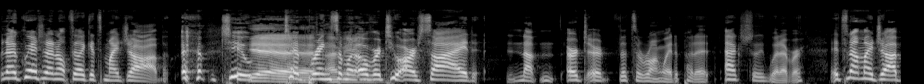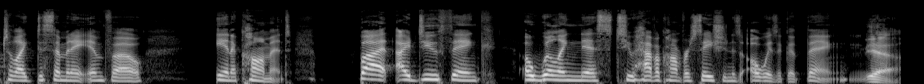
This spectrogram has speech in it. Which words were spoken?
Now granted I don't feel like it's my job to Yeah, to bring I someone mean- over to our side not or, or that's a wrong way to put it. Actually, whatever. It's not my job to like disseminate info in a comment. But I do think a willingness to have a conversation is always a good thing. Yeah.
